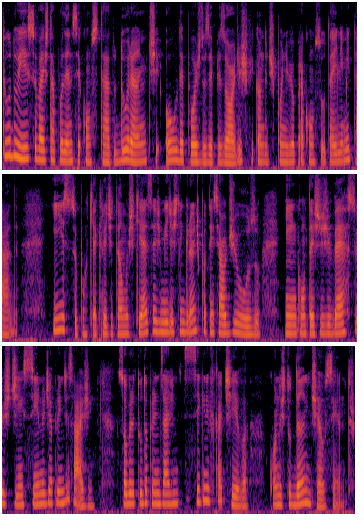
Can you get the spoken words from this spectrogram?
Tudo isso vai estar podendo ser consultado durante ou depois dos episódios, ficando disponível para consulta ilimitada. Isso porque acreditamos que essas mídias têm grande potencial de uso em contextos diversos de ensino e de aprendizagem, sobretudo aprendizagem significativa, quando o estudante é o centro,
